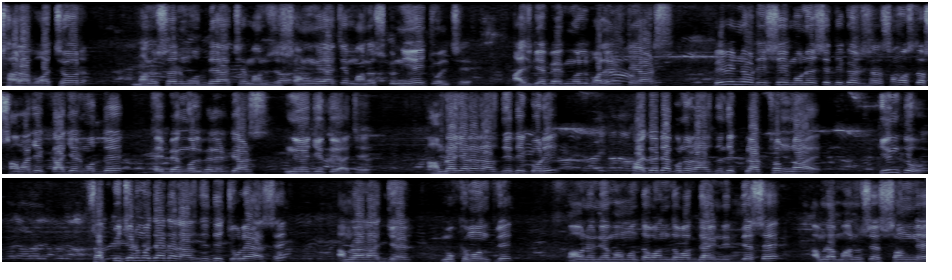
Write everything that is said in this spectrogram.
সারা বছর মানুষের মধ্যে আছে, মানুষের সঙ্গে আছে, মানুষকে নিয়েই চলছে। আজকে বেঙ্গল ভলেন্টিয়ার্স, বিভিন্ন ঋষি, মনীষী থেকে সমস্ত সামাজিক কাজের মধ্যে এই বেঙ্গল ভলেন্টিয়ার্স নিয়োজিত আছে। আমরা যারা রাজনীতি করি, হয়তো এটা কোনো রাজনৈতিক প্ল্যাটফর্ম নয়, কিন্তু সব কিছুর মধ্যে একটা রাজনীতি চলে আসে। আমরা রাজ্যের মুখ্যমন্ত্রী, মাননীয় মমতা বন্দ্যোপাধ্যায়ের নির্দেশে আমরা মানুষের সঙ্গে,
